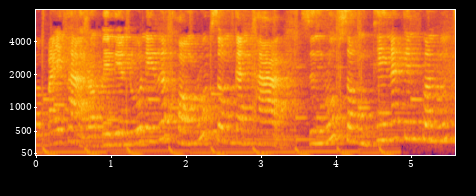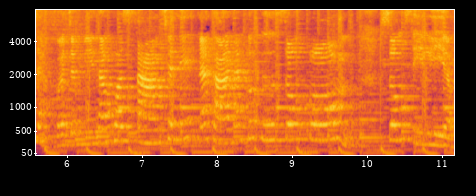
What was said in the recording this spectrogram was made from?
ต่อไปค่ะ เราไปเรียนรู้ในเรื่องของรูปทรงกันค่ะ ซึ่งรูปทรงที่นักเรียนควรรู้จักก็จะมีทั้งหมด3ชนิดนะคะ นั่นก็คือทรงกลม ทรงสี่เหลี่ยม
